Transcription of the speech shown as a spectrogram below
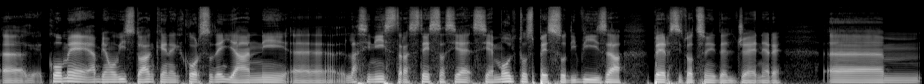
eh, come abbiamo visto anche nel corso degli anni, eh, la sinistra stessa si è, si è, molto spesso divisa per situazioni del genere. Um,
